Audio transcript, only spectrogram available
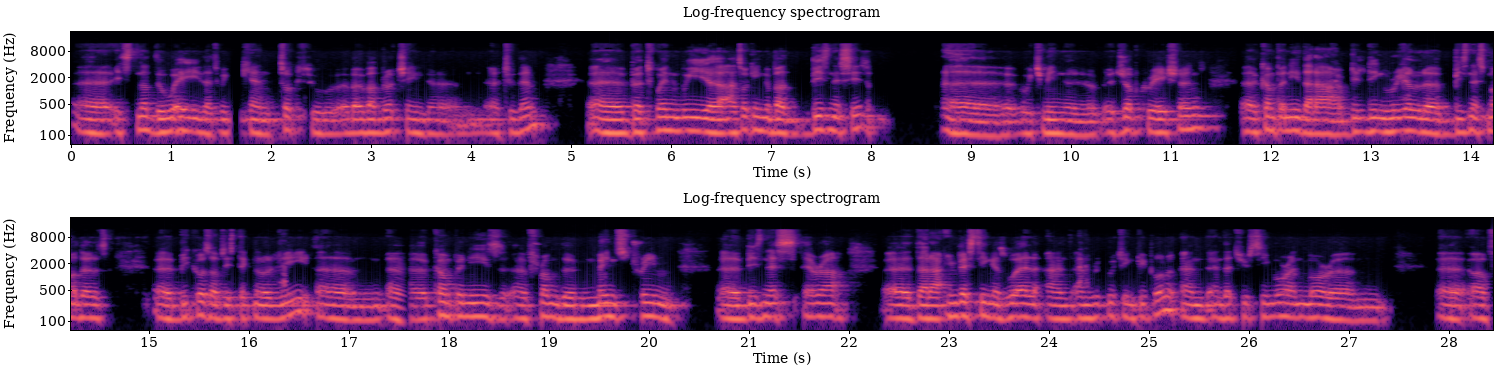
Uh, it's not the way that we can talk to about, about blockchain uh, uh, to them. Uh, but when we uh, are talking about businesses, uh, which mean job creation, companies that are building real business models uh, because of this technology, um, uh, companies uh, from the mainstream business era that are investing as well and, and recruiting people, and, and that you see more and more um, of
